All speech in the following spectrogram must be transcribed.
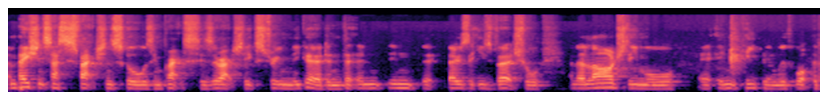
and patient satisfaction scores in practices are actually extremely good and, and in the, those that use virtual and they're largely more in keeping with what the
